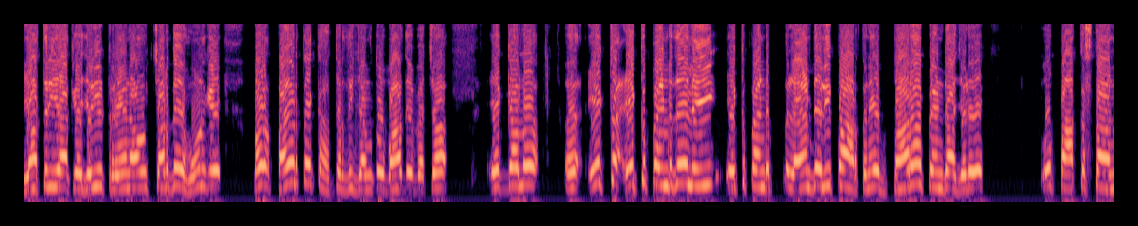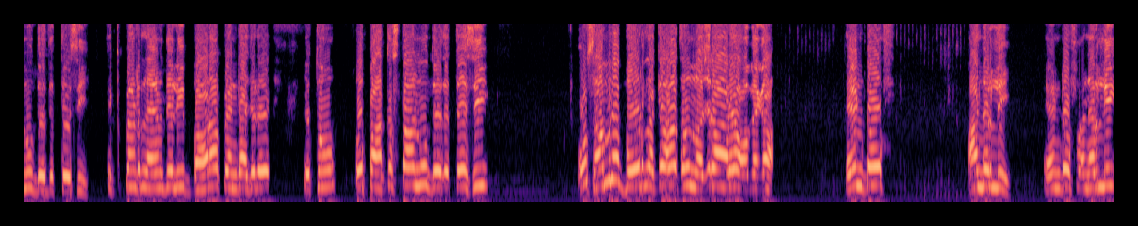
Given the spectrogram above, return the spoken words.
ਯਾਤਰੀ ਆ ਕੇ ਜਿਹੜੀ ਟ੍ਰੇਨ ਆ ਉਹ ਚੜ੍ਹਦੇ ਹੋਣਗੇ। ਪਰ 65 ਤੇ 71 ਦੀ ਜੰਗ ਤੋਂ ਬਾਅਦ ਦੇ ਵਿੱਚ ਇੱਕ ਗੱਲ ਇੱਕ ਇੱਕ ਪਿੰਡ ਦੇ ਲਈ, ਇੱਕ ਪਿੰਡ ਲੈਣ ਦੇ ਲਈ ਭਾਰਤ ਨੇ 12 ਪਿੰਡ ਆ ਜਿਹੜੇ ਉਹ ਪਾਕਿਸਤਾਨ ਨੂੰ ਦੇ ਦਿੱਤੇ ਸੀ। ਇੱਕ ਪਿੰਡ ਲੈਣ ਦੇ ਲਈ 12 ਪਿੰਡ ਆ ਜਿਹੜੇ ਇੱਥੋਂ ਉਹ ਪਾਕਿਸਤਾਨ ਨੂੰ ਦੇ ਦਿੱਤੇ ਸੀ। ਉਹ ਸਾਹਮਣੇ ਬੋਰਡ ਲੱਗਿਆ ਹੋਇਆ, ਤੁਹਾਨੂੰ ਨਜ਼ਰ ਆ ਰਿਹਾ ਹੋਵੇਗਾ। ਐਂਡ ਆਫ ਅਨਰਲੀ ਐਂਡ ਆਫ ਅਨਰਲੀ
